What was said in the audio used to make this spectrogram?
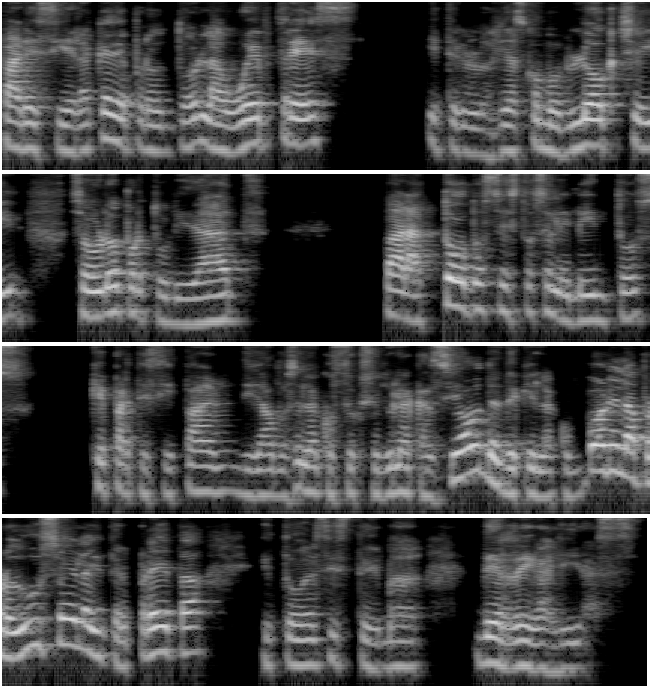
pareciera que de pronto la Web3 y tecnologías como blockchain son una oportunidad para todos estos elementos que participan, digamos, en la construcción de una canción, desde quien la compone, la produce, la interpreta y todo el sistema de regalías.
